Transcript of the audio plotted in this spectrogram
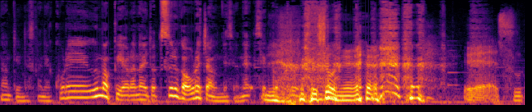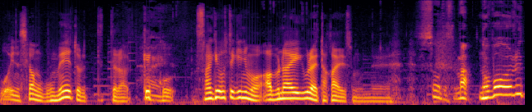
なんていうんですかね。これうまくやらないとつるが折れちゃうんですよね。せっかく、でしょうね。えー、すごいね。しかも5メートルって言ったら結構作業的にも危ないぐらい高いですもんね、そうです。まあ登る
